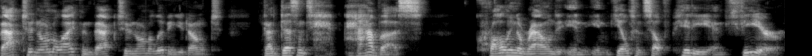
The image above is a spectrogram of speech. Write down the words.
back to normal life and back to normal living. You don't, God doesn't have us crawling around in, in guilt and self pity and fear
